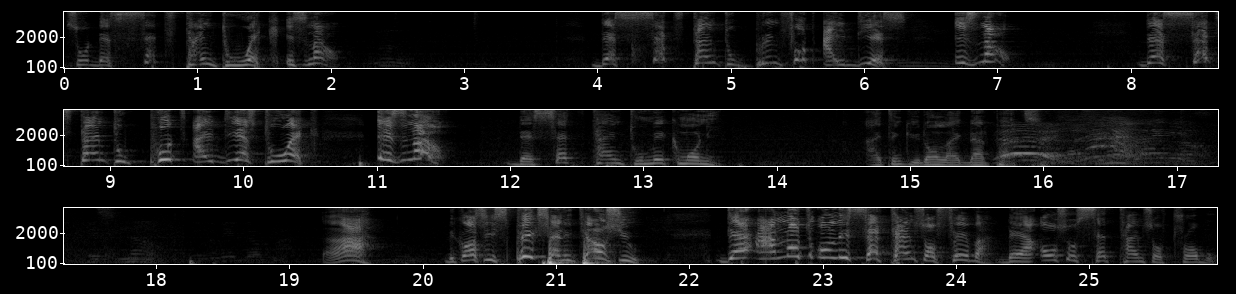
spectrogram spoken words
So the set time to work is now. The set time to bring forth ideas is now. The set time to put ideas to work is now. The set time to make money. I think you don't like that part. Ah, because he speaks and he tells you there are not only set times of favor, there are also set times of trouble.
